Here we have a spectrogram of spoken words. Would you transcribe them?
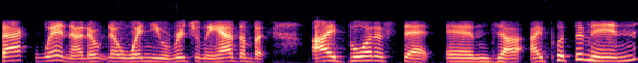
back when I don't know when you originally had them, but I bought a set and uh, I put them in,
